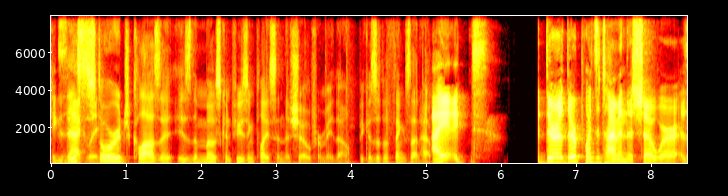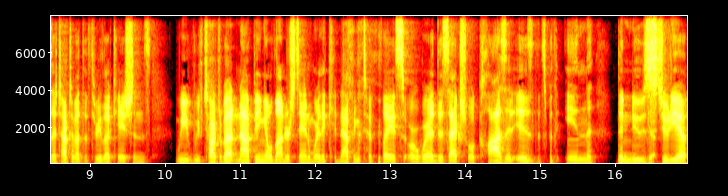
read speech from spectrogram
Exactly. This storage closet is the most confusing place in the show for me, though, because of the things that happen. I, I there there are points in time in this show where, as I talked about the three locations, we we've talked about not being able to understand where the kidnapping took place or where this actual closet is that's within the news Yeah. studio.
